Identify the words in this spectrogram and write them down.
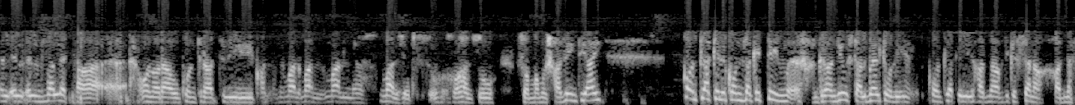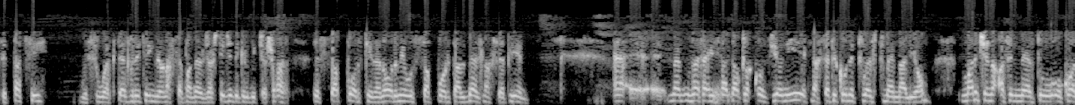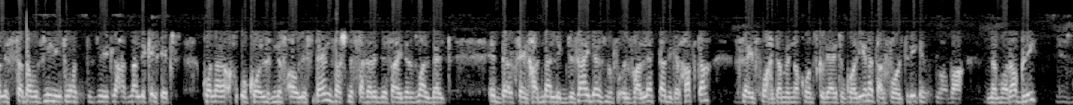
il-Valletta eh, onoraw kontrat li mal-ġibs u somma mux ħazin tijaj. Kont laki eh, li kont dak it-tim grandius tal-beltu li kont laki li ħadna f'dik is-sena ħadna sittazzi we swept everything li naħseb ma nerġax tiġi dik il-bicċa xogħol. Is-support kien enormi u s-support tal-belt naħseb jien. Eh, eh, meta jisal dawk l-akkozjonijiet naħseb ikun it-12 men l-jom ma rridx naqqas il-mertu u koll issa daw żminijiet u żminijiet li ħadna li kil-ħibs konna u koll nifqaw l-istenz għax niftakar id-deciders mal-belt id-belt fejn ħadna l deciders fuq il-valletta dik il-ħabta flejf waħda minna kont skudjajt u koll jena tal-Fortri kien loba memorabli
